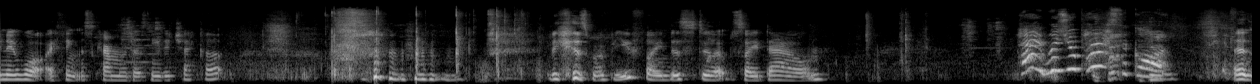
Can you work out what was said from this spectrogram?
you know what? I think this camera does need a checkup. because my viewfinder's still upside down. Hey, where's your plastic gone. And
